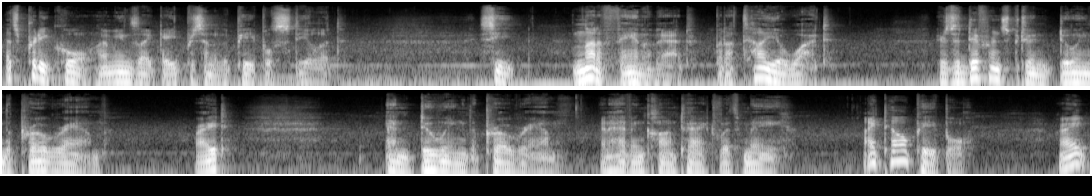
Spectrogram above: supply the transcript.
That's pretty cool. That means like 8% of the people steal it. See, I'm not a fan of that, but I'll tell you what. There's a difference between doing the program, right? And doing the program and having contact with me. I tell people, right?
